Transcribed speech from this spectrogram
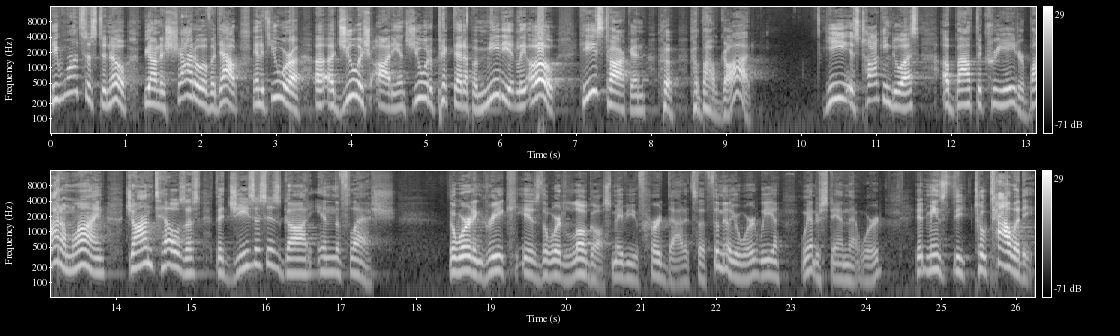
He wants us to know beyond a shadow of a doubt. And if you were a, a, a, Jewish audience, you would have picked that up immediately. Oh, he's talking about God. He is talking to us about the Creator. Bottom line, John tells us that Jesus is God in the flesh. The word in Greek is the word logos. Maybe you've heard that. It's a familiar word. We, uh, we understand that word. It means the totality,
